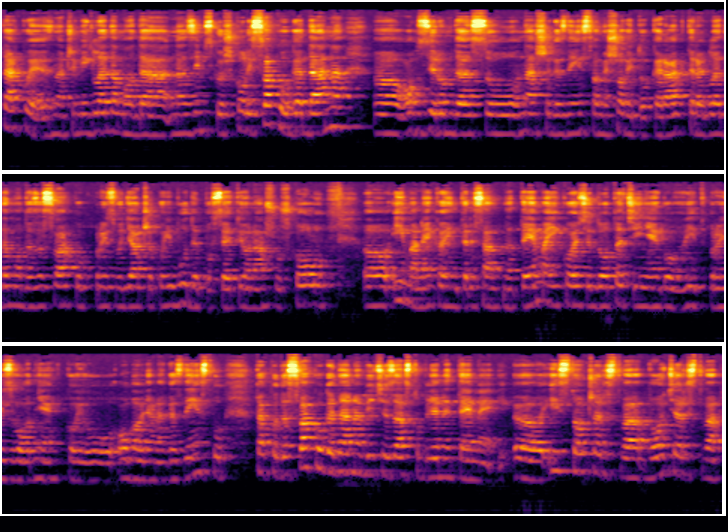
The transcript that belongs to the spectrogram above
Tako je, znači mi gledamo da na zimskoj školi svakoga dana, e, obzirom da su naša gazdinstva mešovitog karaktera, gledamo da za svakog proizvođača koji bude posetio našu školu e, ima neka interesantna tema i koja će dotaći njegov vid proizvodnje koju obavlja na gazdinstvu. Tako da svakoga dana biće zastupljene teme e, i stočarstva, voćarstva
